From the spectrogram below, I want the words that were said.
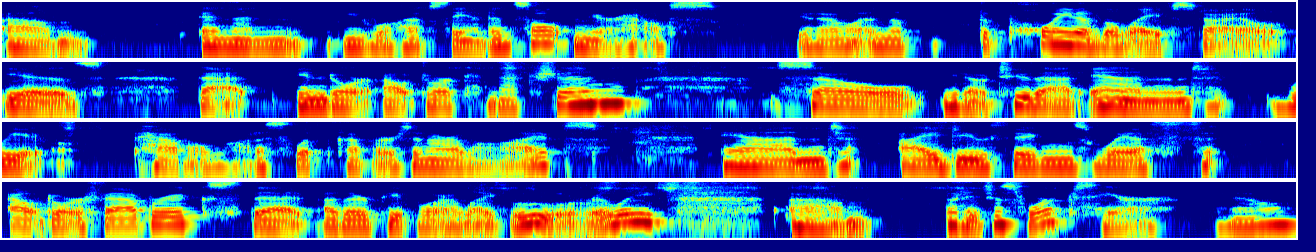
Um, and then you will have sand and salt in your house you know? And the, the point of the lifestyle is that indoor outdoor connection. So you know to that end we have a lot of slip covers in our lives. And i do things with outdoor fabrics that other people are like ooh really? Um, but it just works here you know?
